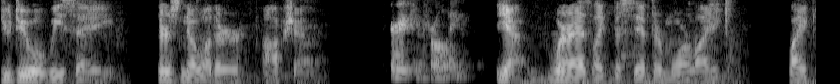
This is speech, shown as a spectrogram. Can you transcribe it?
you do what we say there's no other option very controlling. yeah whereas like the sith are more like like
